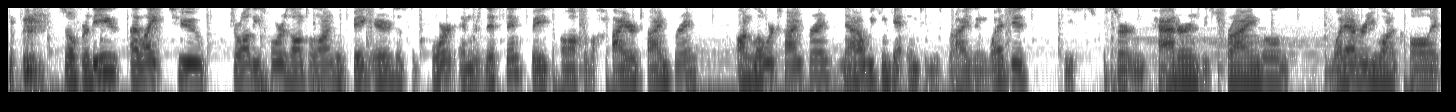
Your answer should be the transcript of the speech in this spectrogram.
so for these, I like to draw these horizontal lines with big areas of support and resistance based off of a higher time frame. On lower time frames, now we can get into these rising wedges, these certain patterns, these triangles, whatever you want to call it,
